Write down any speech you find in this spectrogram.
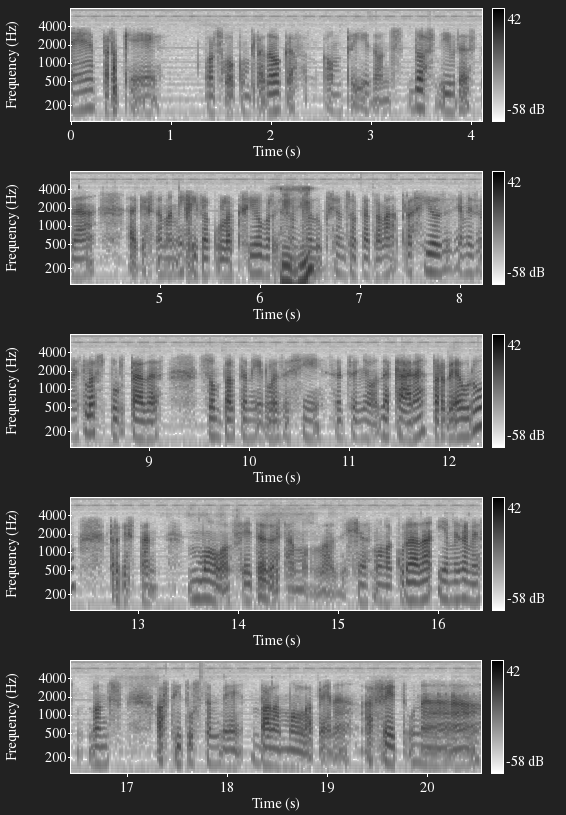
eh, perquè qualsevol comprador que compri doncs, dos llibres d'aquesta magnífica col·lecció, perquè són Mhm. traduccions al català precioses, i a més a més les portades són per tenir-les així, saps allò, de cara, per veure-ho, perquè estan molt ben fetes, està molt, l'edició és molt acurada, i a més a més, doncs, els títols també valen molt la pena. Ha fet una,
